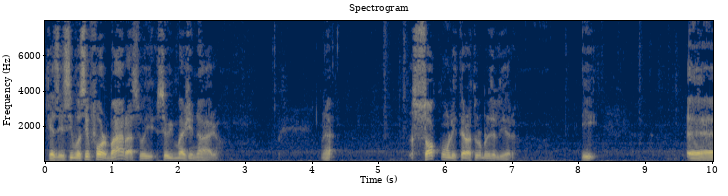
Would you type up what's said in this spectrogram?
Quer dizer, se você formar a sua, seu imaginário né, só com literatura brasileira e é,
